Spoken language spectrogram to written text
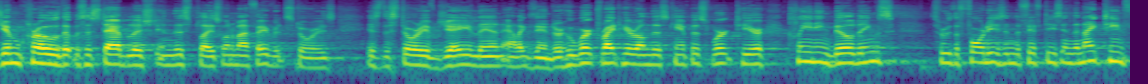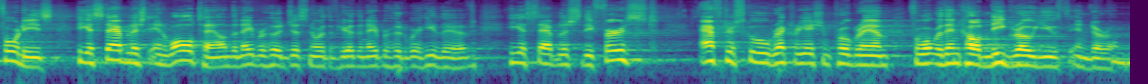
Jim Crow that was established in this place. One of my favorite stories is the story of J. Lynn Alexander, who worked right here on this campus, worked here cleaning buildings through the 40s and the 50s. In the 1940s, he established in Walltown, the neighborhood just north of here, the neighborhood where he lived, he established the first after school recreation program for what were then called Negro youth in Durham.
